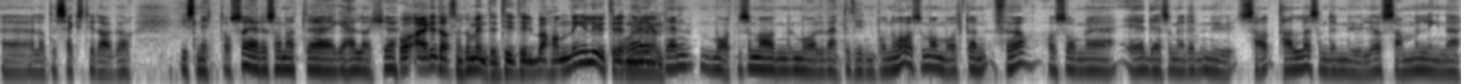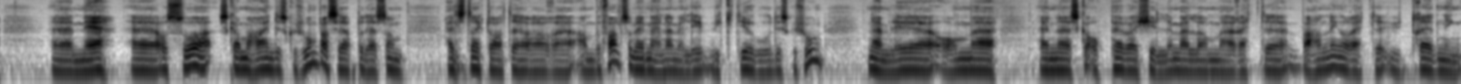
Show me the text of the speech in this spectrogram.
eh, eller til 60 dager i snitt. Og så er det sånn at eh, jeg er heller ikke Og Er det da snakk om ventetid til behandling eller utredning igjen? Den måten som vi måler ventetiden på nå, og som vi har målt den før, og som er det som er det tallet som det er mulig å sammenligne eh, med. Og så skal vi ha en diskusjon basert på det som Helsedirektoratet har anbefalt, som jeg mener er en veldig viktig og god diskusjon, nemlig om en skal oppheve skillet mellom rett til behandling og rett til utredning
